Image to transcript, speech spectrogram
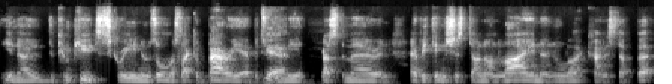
you know, the computer screen was almost like a barrier between Yeah. me and the customer and everything's just done online and all that kind of stuff. But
